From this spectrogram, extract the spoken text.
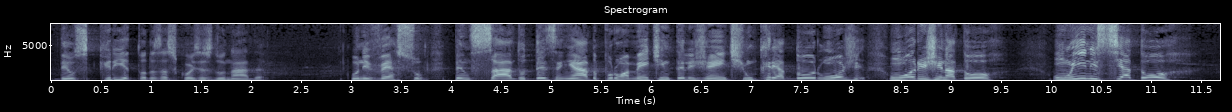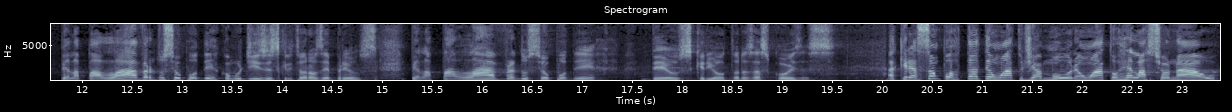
Deus cria todas as coisas do nada. Universo pensado, desenhado por uma mente inteligente, um criador, um, um originador, um iniciador, pela palavra do seu poder, como diz o escritor aos Hebreus, pela palavra do seu poder, Deus criou todas as coisas. A criação, portanto, é um ato de amor, é um ato relacional,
